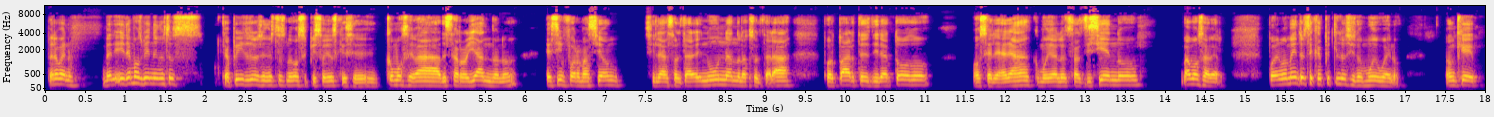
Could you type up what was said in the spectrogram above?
Pero bueno, iremos viendo en estos capítulos, en estos nuevos episodios, que cómo se va desarrollando, ¿no? Esa información, si la soltará en una, no la soltará por partes, dirá todo, o se le hará, como ya lo estás diciendo, Vamos a ver. Por el momento este capítulo ha sido muy bueno. Aunque,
